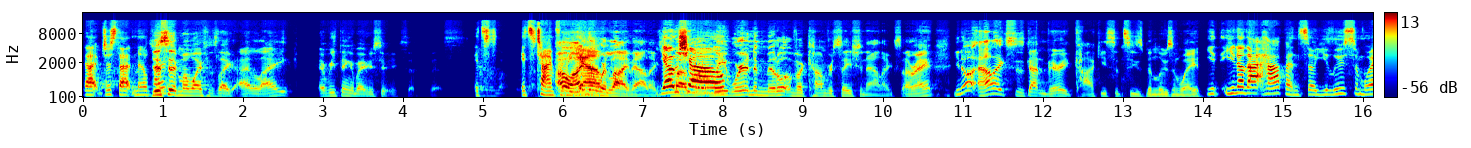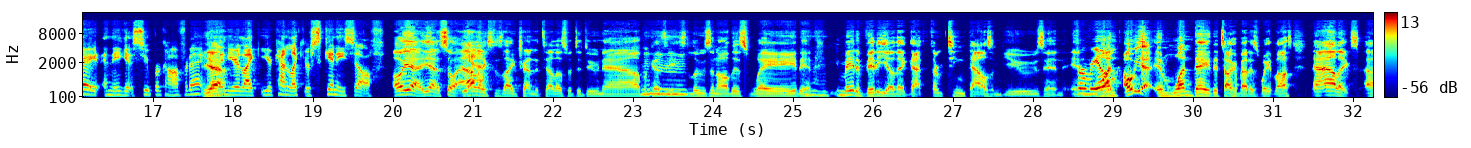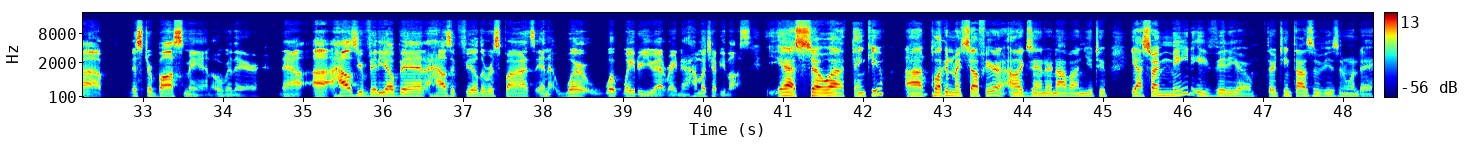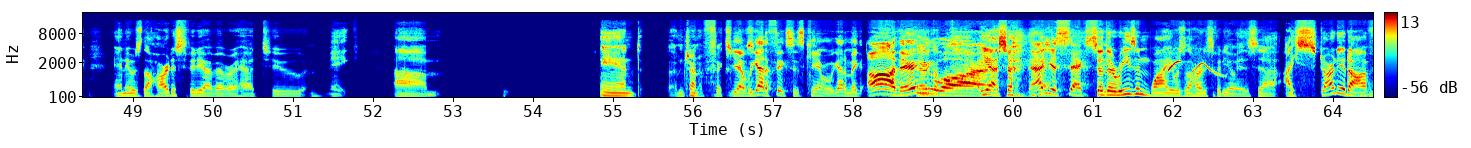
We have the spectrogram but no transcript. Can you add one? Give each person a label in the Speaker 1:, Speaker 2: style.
Speaker 1: That just that middle part.
Speaker 2: Just said my wife is like, I like everything about your suit except this.
Speaker 1: it's it's time for
Speaker 2: Oh,
Speaker 1: the
Speaker 2: I know we're live, Alex.
Speaker 1: Yo
Speaker 2: but we're-
Speaker 1: show.
Speaker 2: We, we're in the middle of a conversation, Alex. All right. You know, Alex has gotten very cocky since he's been losing weight.
Speaker 1: you, you know that happens. So you lose some weight and then you get super confident.
Speaker 2: Yeah.
Speaker 1: And then you're like, you're kind of like your skinny self.
Speaker 2: Oh yeah, yeah. So
Speaker 1: Yeah.
Speaker 2: Alex is like trying to tell us what to do now because he's losing all this weight, and
Speaker 1: Mhm.
Speaker 2: he made a video that got thirteen thousand views and in
Speaker 1: For real?
Speaker 2: One, oh yeah, in one day to talk about his weight loss. Now, Alex, uh, Mr. Boss Man over there. Now, uh, how's your video been? How's it feel? The response, and where what weight are you at right now? How much have you lost?
Speaker 3: Yeah. So uh, thank you. Uh,
Speaker 2: Mm-hmm.
Speaker 3: plugging myself here, Alexander Nava on YouTube. Yeah. So I made a video, 13,000 views in one day, and it was the hardest video I've ever had to make. Um, and I'm trying to fix.
Speaker 2: Yeah, we got to fix his camera. We got to make. Ah, there,
Speaker 3: There
Speaker 2: you are.
Speaker 3: Yeah. So
Speaker 2: now you're sexy.
Speaker 3: So the reason why it was the hardest video is uh, I started off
